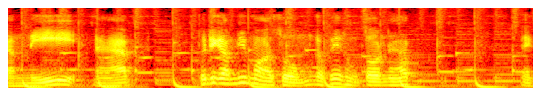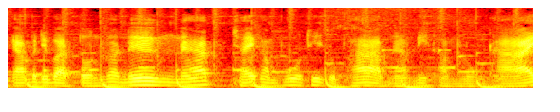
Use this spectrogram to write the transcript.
ดังนี้นะครับ พฤติกรรมที่เหมาะสมกับเพศของตนนะครับ ในการปฏิบัติตนก็หนึ่งนะครับ ใช้คำพูดที่สุภาพนะครับมีคำลงท้าย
